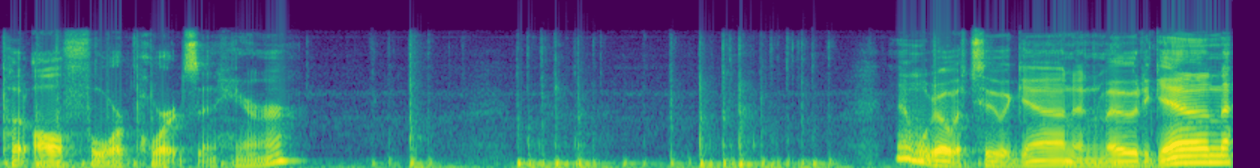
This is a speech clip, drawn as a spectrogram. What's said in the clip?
put all four ports in here. And we'll go with two again and mode again.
